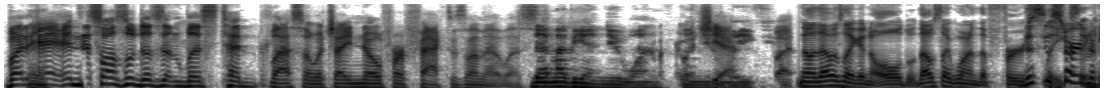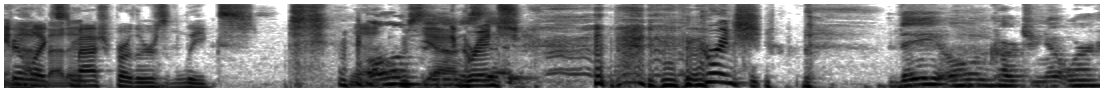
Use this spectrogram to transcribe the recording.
But Yeah. and this also doesn't list Ted Lasso, which I know for a fact is on that list. That might be a new one. a which, yeah, leak. but No, that was like an old. That was like one of the first. This is starting that to feel like about Smash Brothers leaks. It. Yeah. All I'm saying Yeah. is Grinch. that Grinch. they own Cartoon Network.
